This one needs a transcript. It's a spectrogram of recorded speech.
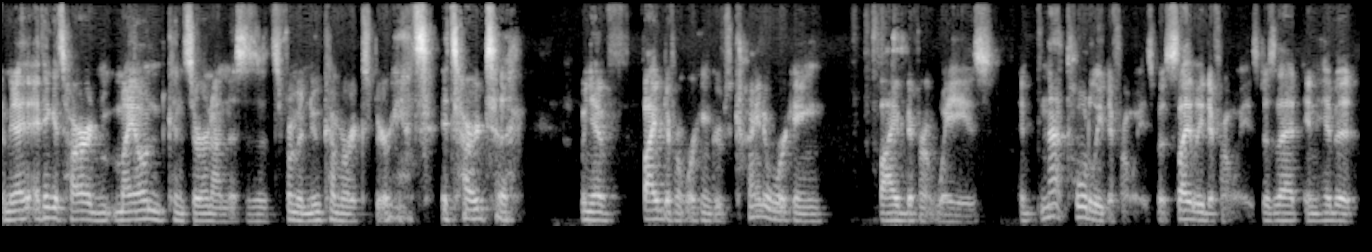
I mean, I, I think it's hard. My own concern on this is it's from a newcomer experience. It's hard to, when you have five different working groups kind of working five different ways, and not totally different ways, but slightly different ways. Does that inhibit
